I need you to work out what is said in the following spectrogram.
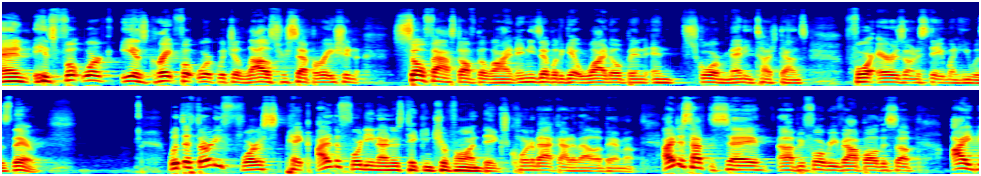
And his footwork, he has great footwork, which allows for separation so fast off the line, and he's able to get wide open and score many touchdowns for Arizona State when he was there. With the 31st pick, I have the 49ers taking Trevon Diggs, cornerback out of Alabama. I just have to say, uh, before we wrap all this up, I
